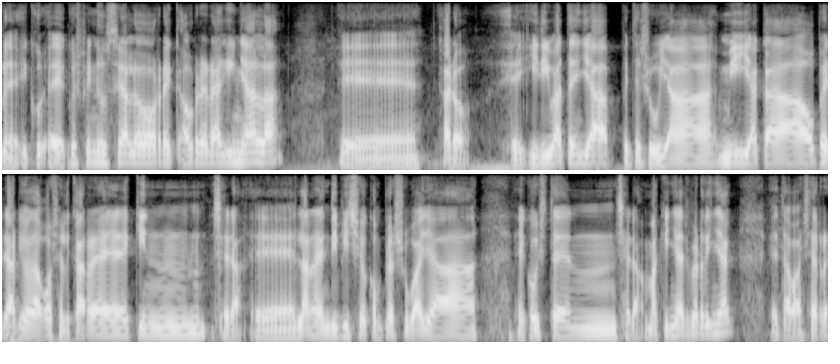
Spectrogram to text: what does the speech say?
eh, ekoizpen industrial horrek aurrera egin ala, e, karo, e, hiri baten ja, pentezu, ja, milaka operario dago elkarrekin, zera, e, lanaren divizio komplexu baia ekoizten, zera, makina ezberdinak, eta baser,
